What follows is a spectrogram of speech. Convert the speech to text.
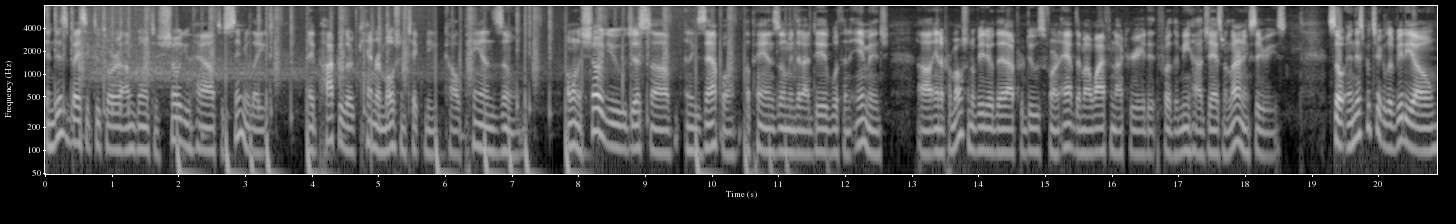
In this basic tutorial, I'm going to show you how to simulate a popular camera motion technique called pan zoom. I want to show you just uh, an example of pan zooming that I did with an image uh, in a promotional video that I produced for an app that my wife and I created for the Mihija Jasmine Learning Series. So in this particular video,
